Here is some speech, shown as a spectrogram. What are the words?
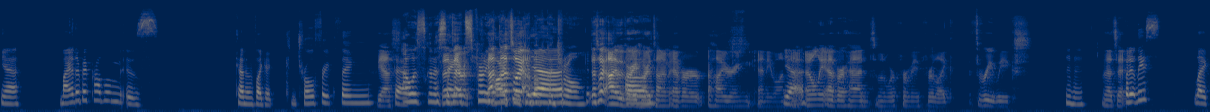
Yeah. My other big problem is kind of like a control freak thing. Yes. That- I was gonna say every- it's pretty that- hard that's to why- give Yeah. up control. That's why I have a very hard Um, time ever hiring anyone. Yeah. I, I only ever had someone work for me for like three weeks. Mhm. That's it. But at least, like,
